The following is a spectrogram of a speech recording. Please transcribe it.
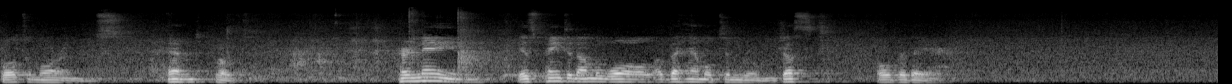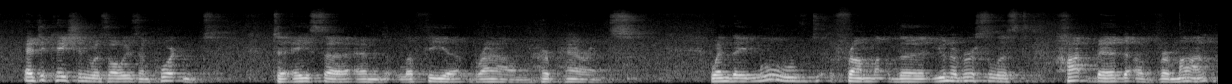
Baltimoreans. End quote. Her name is painted on the wall of the Hamilton Room, just over there. Education was always important to Asa and Lephia Brown, her parents. When they moved from the Universalist hotbed of Vermont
